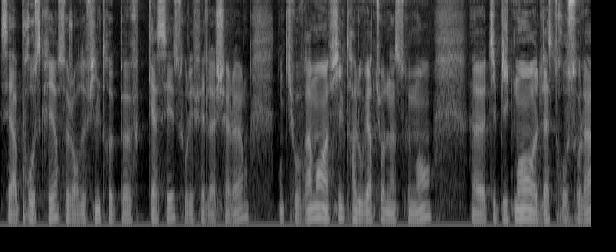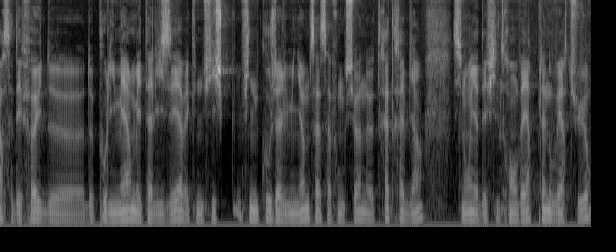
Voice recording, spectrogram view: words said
c'est à proscrire. Ce genre de filtres peuvent casser sous l'effet de la chaleur. Donc il faut vraiment un filtre à l'ouverture de l'instrument. Euh, typiquement, euh, de l'astro solar, c'est des feuilles de, polymère métallisées avec une fine couche d'aluminium. Ça, ça fonctionne euh, très très bien. Sinon, il y a des filtres en verre, pleine ouverture.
